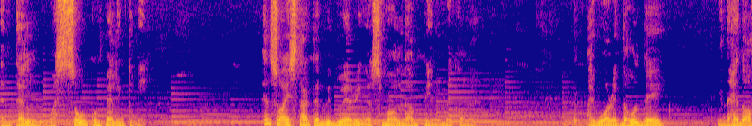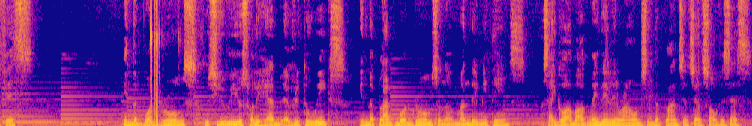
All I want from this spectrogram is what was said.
and tell was so compelling to me. And so I started with wearing a small dove pin on my collar. I wore it the whole day in the head office, in the boardrooms, which we usually have every two weeks, in the plant boardrooms on the Monday meetings, as I go about my daily rounds in the plants and sales offices,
